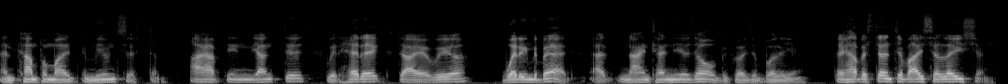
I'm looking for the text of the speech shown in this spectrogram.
and compromised immune system. I have seen youngsters with headaches, diarrhea, wetting the bed at 9, 10 years old because of bullying. They have a sense of isolation.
